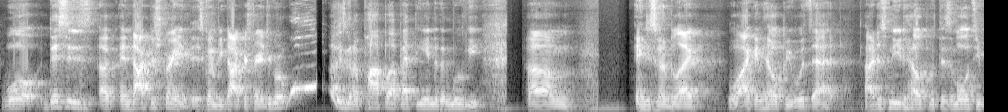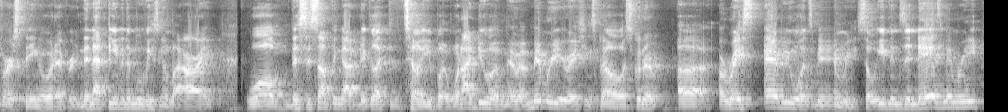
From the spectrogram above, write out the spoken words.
Well, this is uh, and Doctor Strange. is gonna be Doctor Strange. Going! He's gonna pop up at the end of the movie, um, and he's gonna be like, well, I can help you with that. I just need help with this multiverse thing or whatever. And then at the end of the movie, he's gonna be like, all right, well, this is something I've neglected to tell you, but when I do a, a memory erasing spell, it's gonna uh, erase everyone's memory. So even Zendaya's memory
